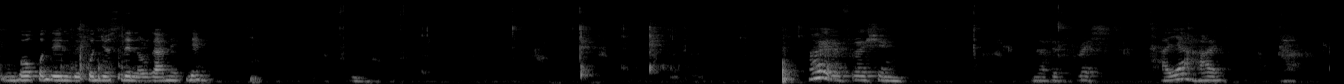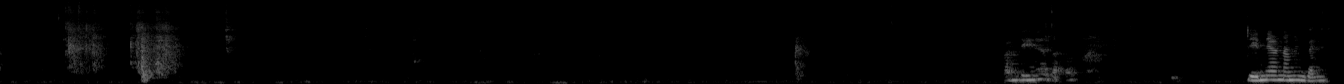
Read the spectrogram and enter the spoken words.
yung buko din, buko juice din, organic din. Ay, refreshing. Na-refresh. Hayahan. Pandina ba to? Dinner namin guys.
